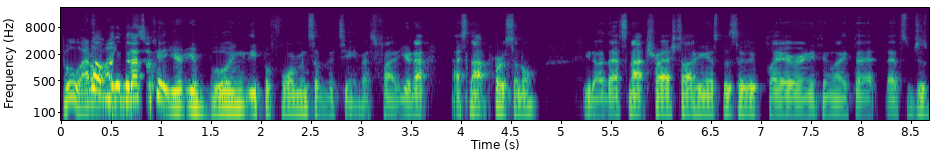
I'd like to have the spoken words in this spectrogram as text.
boo, I don't but, like. but that's okay. You're you're booing the performance of the team. That's fine. You're not. That's not personal. You know, that's not trash talking a specific player or anything like that. That's just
